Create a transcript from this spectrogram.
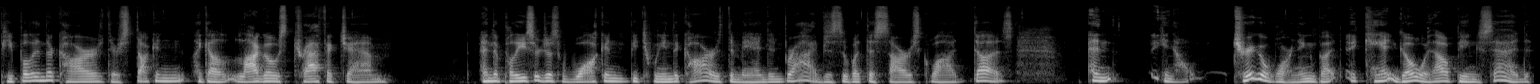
people in their cars, they're stuck in like a Lagos traffic jam. And the police are just walking between the cars demanding bribes. This is what the SARS squad does. And, you know, trigger warning, but it can't go without being said.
